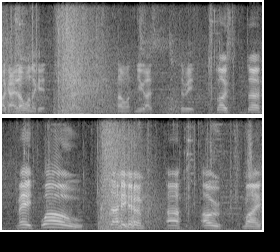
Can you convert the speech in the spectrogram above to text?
Okay, I don't want to get you guys. I don't want you guys to be close to me. Whoa! Damn! Uh, oh my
